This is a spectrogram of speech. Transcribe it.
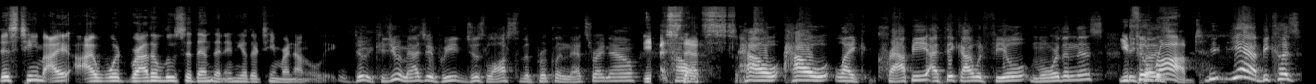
this team, I I would rather lose to them than any other team right now in the league. Dude, could you imagine if we just lost to the Brooklyn Nets right now? Yes, how, that's how how like crappy I think I would feel more than this. You'd feel robbed. Yeah, because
